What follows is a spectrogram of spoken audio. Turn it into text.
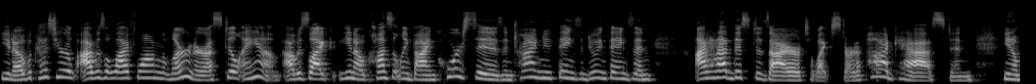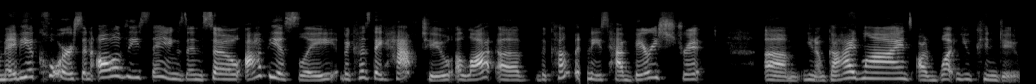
you know, because you're I was a lifelong learner, I still am. I was like, you know, constantly buying courses and trying new things and doing things and I had this desire to like start a podcast and, you know, maybe a course and all of these things. And so obviously, because they have to, a lot of the companies have very strict um, you know, guidelines on what you can do.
